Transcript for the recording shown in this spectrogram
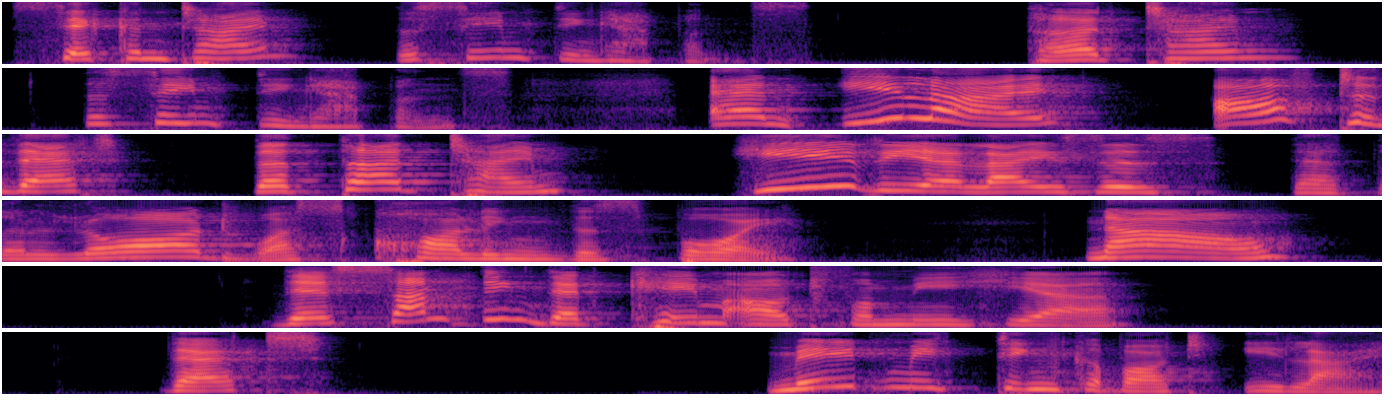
Second time, the same thing happens. Third time, the same thing happens. And Eli, after that, the third time, he realizes that the Lord was calling this boy. Now, there's something that came out for me here that made me think about Eli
